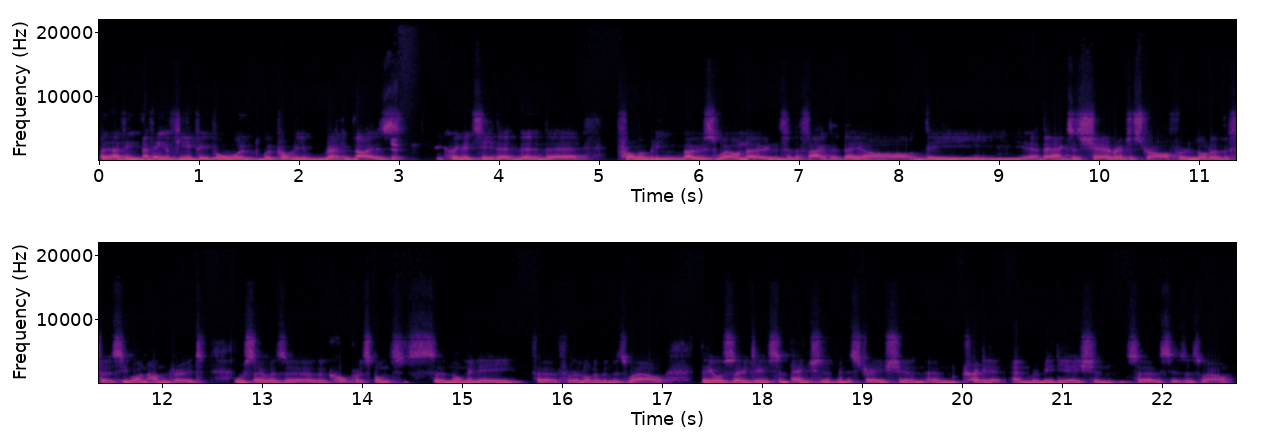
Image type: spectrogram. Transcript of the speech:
I think I think a few people would would probably recognise yep. Equiniti. They're, they're, they're, probably most well known for the fact that they are the they act as share registrar for a lot of the FTSE 100, also as a corporate sponsor nominee for, for a lot of them as well. They also do some pension administration and credit and remediation services as well.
